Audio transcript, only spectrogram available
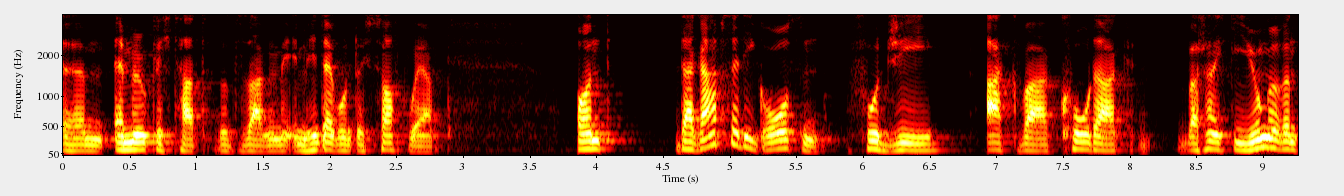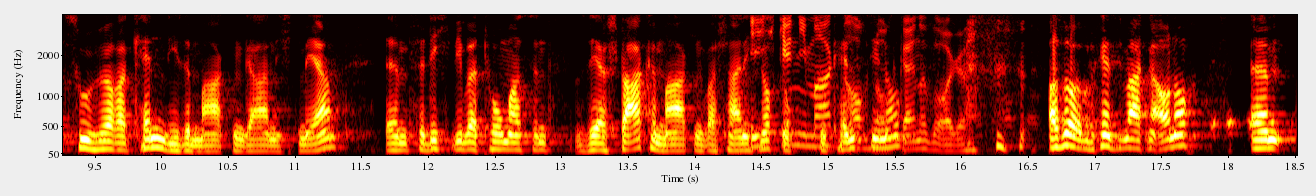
ähm, ermöglicht hat, sozusagen im Hintergrund durch Software. Und da gab es ja die großen, Fuji, Aqua, Kodak. Wahrscheinlich die jüngeren Zuhörer kennen diese Marken gar nicht mehr. Ähm, für dich, lieber Thomas, sind es sehr starke Marken wahrscheinlich ich noch. Ich kenne die Marken du auch noch, noch, keine Sorge. Achso, du kennst die Marken auch noch. Ähm,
